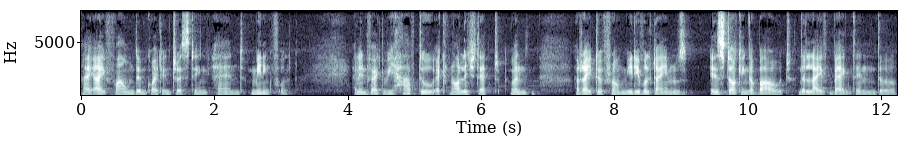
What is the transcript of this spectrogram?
I, I found them quite interesting and meaningful. And in fact, we have to acknowledge that when a writer from medieval times is talking about the life back then, the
